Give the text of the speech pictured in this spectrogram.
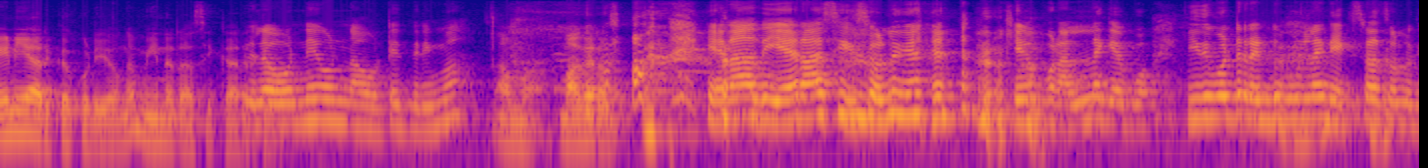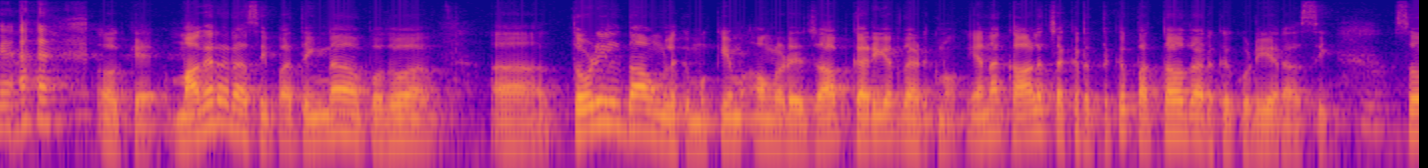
ஏணியாக இருக்கக்கூடியவங்க மீன ராசிக்காரர் இதுல ஒண்ணே ஒண்ணு நான் விட்டே தெரியுமா? ஆமாம் மகரம். ஏன்னா அது ஏ ராசி? சொல்லுங்க. கேட்போம் நல்லா கேட்போம் இது மட்டும் ரெண்டு மூணு லைன் எக்ஸ்ட்ரா சொல்லுங்க. ஓகே மகர ராசி பார்த்தீங்கன்னா பொதுவாக தொழில் தான் அவங்களுக்கு முக்கியம். அவங்களுடைய ஜாப் கரியர் தான் எடுக்கணும். ஏன்னா காலச்சக்கரத்துக்கு பத்தாவதாக இருக்கக்கூடிய ராசி. ஸோ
